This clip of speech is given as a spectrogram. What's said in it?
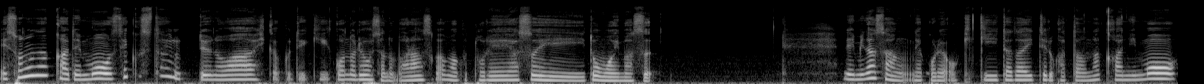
えその中でもセックスタイルっていうのは比較的この両者のバランスがうまく取れやすいと思います。で、皆さんね、これお聞きいただいている方の中にも、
